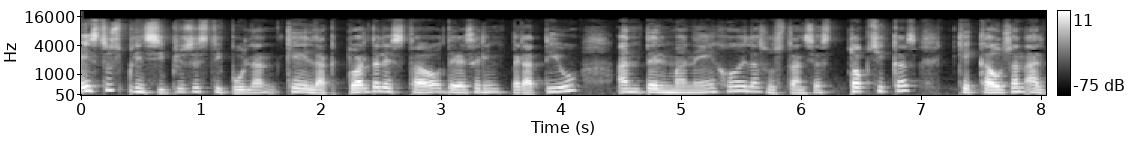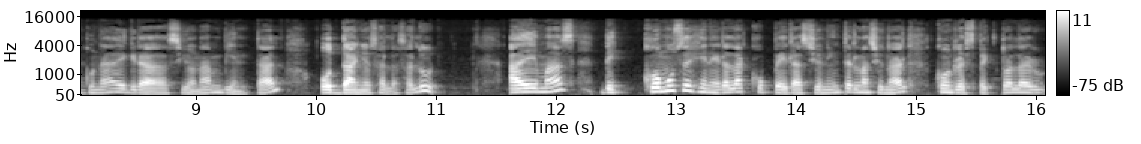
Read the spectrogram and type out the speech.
estos principios estipulan que el actuar del Estado debe ser imperativo ante el manejo de las sustancias tóxicas que causan alguna degradación ambiental o daños a la salud, además de cómo se genera la cooperación internacional con respecto a la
